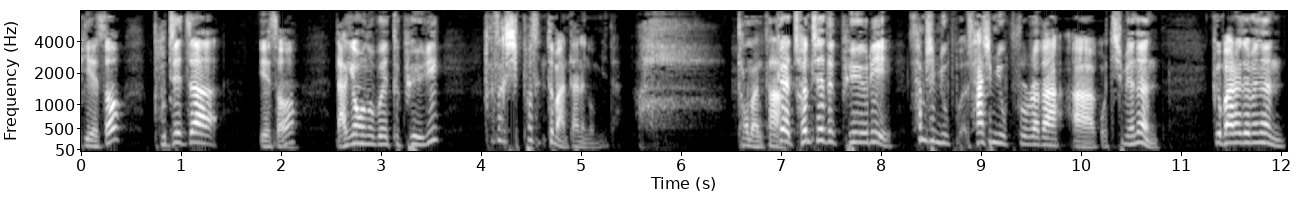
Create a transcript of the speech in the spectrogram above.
비해서 부재자에서 나경원 후보의 득표율이 항상 10% 많다는 겁니다. 더 많다. 그러니까 전체 득표율이 36 46%라고 치면은 그 말하자면은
